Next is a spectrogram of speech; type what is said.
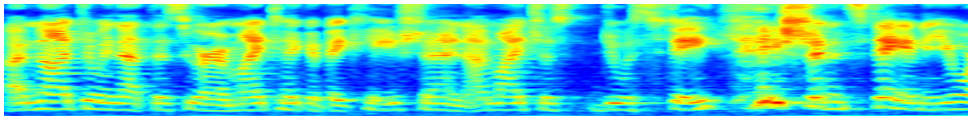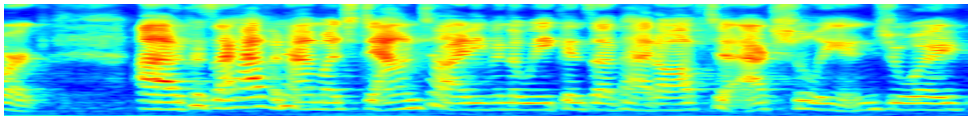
I'm not doing that this year. I might take a vacation. I might just do a staycation and stay in New York because uh, I haven't had much downtime, even the weekends I've had off, to actually enjoy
